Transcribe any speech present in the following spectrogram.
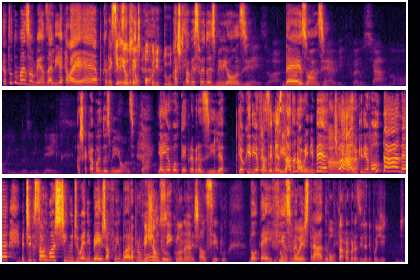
É tudo mais ou menos ali, aquela época, não É que sei nem eu, sei exatamente. um pouco de tudo. Acho que assim. talvez foi 2011. 10 horas. 10, 11. É, vi que foi anunciado em 2010. Acho que acabou em 2011. Tá. E aí eu voltei pra Brasília, porque eu queria fazer porque- mestrado na UNB. Ah, claro, tá. queria voltar, né? Eu tive só Tá. um gostinho de UNB e já fui embora pro Fechar mundo. um ciclo, né? Fechar um ciclo. Voltei, E fiz o meu foi mestrado. Voltar pra Brasília depois de, de-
